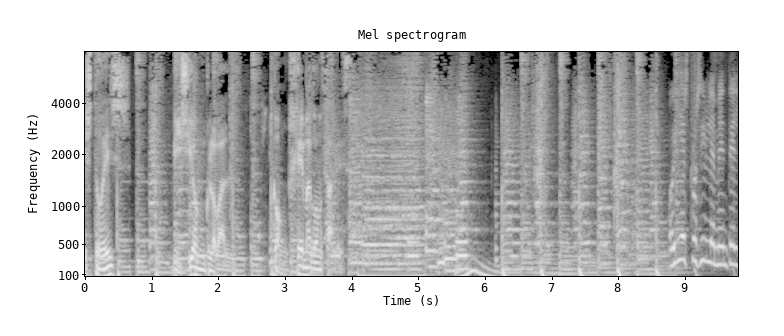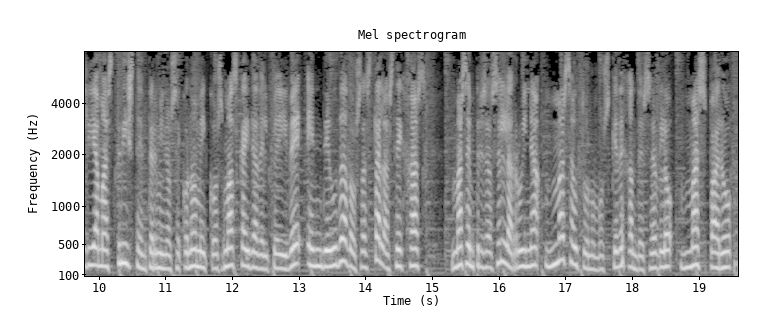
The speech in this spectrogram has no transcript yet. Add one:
Esto es Visión Global con Gema González. Hoy es posiblemente el día más triste en términos económicos, más caída del PIB, endeudados hasta las cejas, más empresas en la ruina, más autónomos que dejan de serlo, más paro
